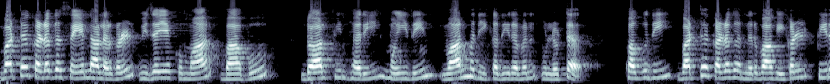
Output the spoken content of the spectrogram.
வட்ட கழக செயலாளர்கள் விஜயகுமார் பாபு டால்பின் ஹரி மொய்தீன் வான்மதி கதிரவன் உள்ளிட்ட பகுதி வட்ட கழக நிர்வாகிகள் பிற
